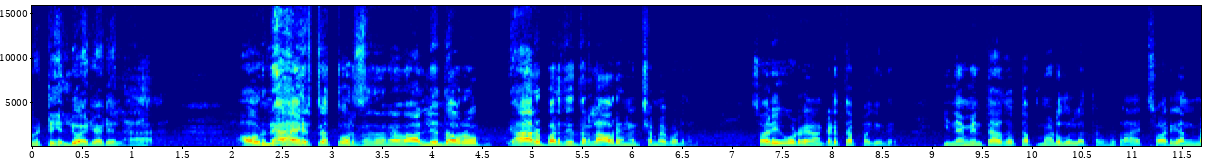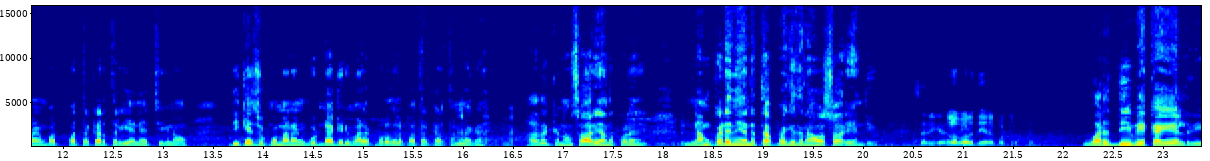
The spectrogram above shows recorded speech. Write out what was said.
ಬಿಟ್ಟು ಎಲ್ಲೂ ಅಡ್ಡಾಡಿಲ್ಲ ಅವ್ರನ್ನೇ ಹೈಯೆಸ್ಟ್ ತೋರಿಸಿದ್ರೆ ಅಲ್ಲಿಂದ ಅವರು ಯಾರು ಬರೆದಿದ್ರಲ್ಲ, ಅವರೇ ನನಗೆ ಕ್ಷಮೆ ಪಡೆದ್ರು. ಸಾರಿ ಕೊಡ್ರಿ ನನ್ನ ಕಡೆ ತಪ್ಪಾಗಿದೆ. ಇನ್ನೇನು ಇಂಥದ್ದು ತಪ್ಪು ಮಾಡೋದಿಲ್ಲ ತಗೋದು ಆಯ್ತು ಸಾರಿ ಅಂದ್ಮ್ಯಾಗ ಮತ್ತು ಪತ್ರಕರ್ತರಿಗೆ ಏನು ಹೆಚ್ಚಿಗೆ ನಾವು ಡಿ ಕೆ ಶಿವಕುಮಾರಂಗೆ ಗುಡ್ಡಾಗಿರಿ ಮಾಡಕ್ಕೆ ಬರೋದಿಲ್ಲ ಪತ್ರಕರ್ತನ ಮ್ಯಾಗ. ಅದಕ್ಕೆ ನಾವು ಸಾರಿ ಅಂದ್ಕೊಳ್ಳಿ ನಮ್ಮ ಕಡೆಯಿಂದ ಏನು ತಪ್ಪಾಗಿದ್ರೆ ನಾವು ಸಾರಿ ಅಂದೀವಿ. ಸರಿ ವರದಿ ಏನು ಕೊಟ್ಟರು ಸರ್? ವರದಿ ಬೇಕಾಗಿಲ್ಲ ರೀ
